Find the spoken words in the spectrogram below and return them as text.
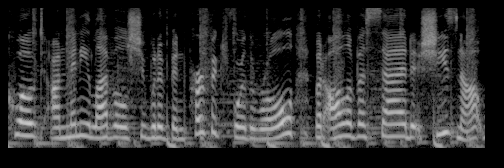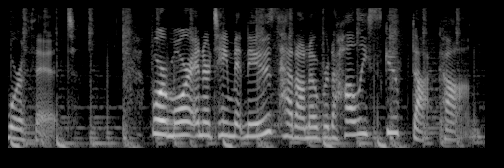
Quote, On many levels, she would have been perfect for the role, but all of us said she's not worth it. For more entertainment news, head on over to hollyscoop.com.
